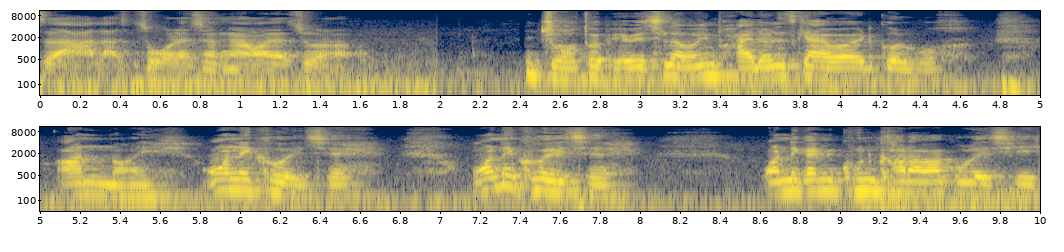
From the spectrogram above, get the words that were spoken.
শালা শুয়োরের সঙ্গে আমাদের চুয়ানো যত ভেবেছিলাম আমি ভাইলেন্সকে অ্যাভয়েড করব আর নয় অনেক হয়েছে। অনেক হয়েছে। অনেক আমি খুন খারাপা করেছি।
